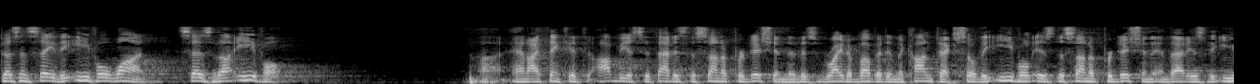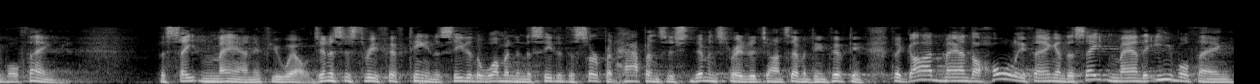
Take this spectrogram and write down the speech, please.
Doesn't say the evil one. It says the evil. Uh, and I think it's obvious that that is the son of perdition that is right above it in the context. So the evil is the son of perdition and that is the evil thing. The Satan man, if you will. Genesis 3.15, the seed of the woman and the seed of the serpent happens is demonstrated in John 17.15. The God man, the holy thing, and the Satan man, the evil thing.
